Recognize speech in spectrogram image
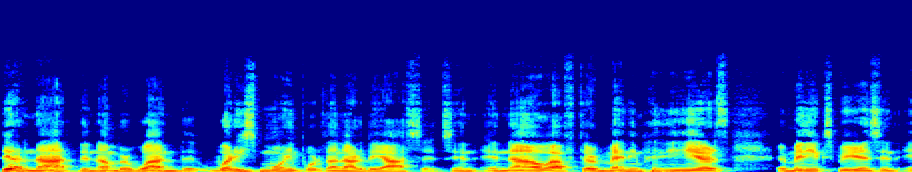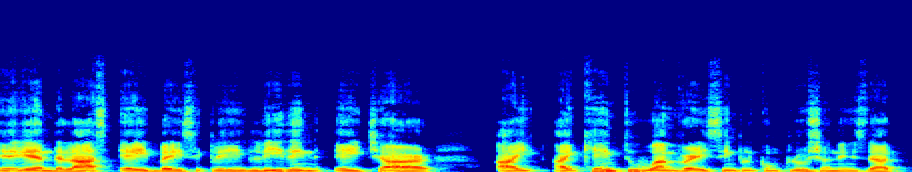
they are not the number one. The, what is more important are the assets. And, and now after many, many years, many experience, and again, the last eight basically leading HR, I, I came to one very simple conclusion is that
